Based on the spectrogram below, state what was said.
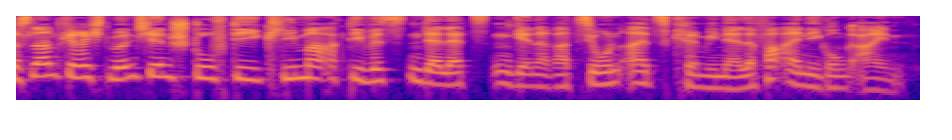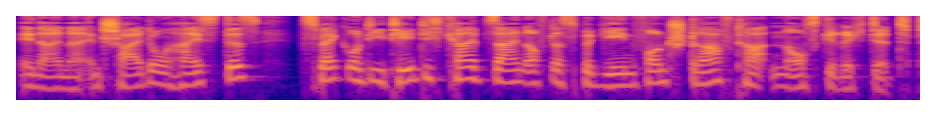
Das Landgericht München stuft die Klimaaktivisten der letzten Generation als kriminelle Vereinigung ein. In einer Entscheidung heißt es, Zweck und die Tätigkeit seien auf das Begehen von Straftaten ausgerichtet.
